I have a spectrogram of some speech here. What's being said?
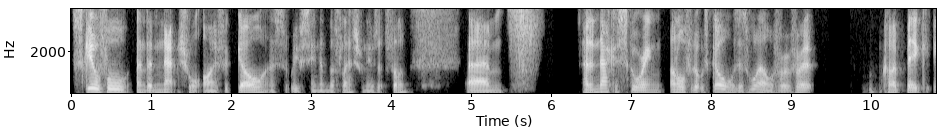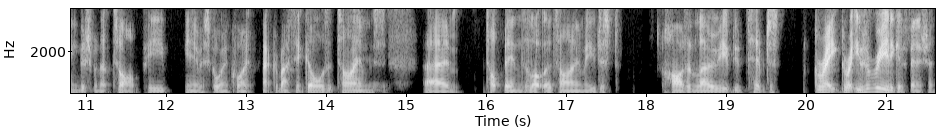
Skillful and a natural eye for goal, as we've seen in the flesh when he was at Fulham. Um, had a knack of scoring unorthodox goals as well for for a kind of big Englishman up top. He you know was scoring quite acrobatic goals at times, um, top bins a lot of the time. He just hard and low. He he tip just great, great. He was a really good finisher.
